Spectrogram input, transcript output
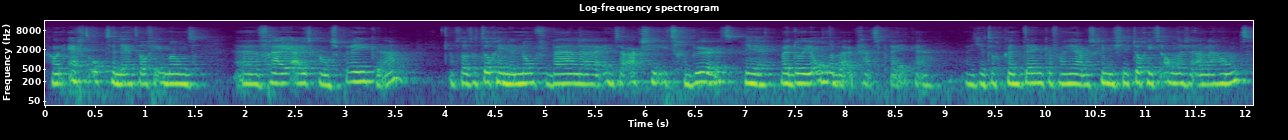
gewoon echt op te letten of iemand vrij uit kan spreken. Of dat er toch in de non-verbale interactie iets gebeurt, waardoor je onderbuik gaat spreken. Dat je toch kunt denken van ja, misschien is hier toch iets anders aan de hand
